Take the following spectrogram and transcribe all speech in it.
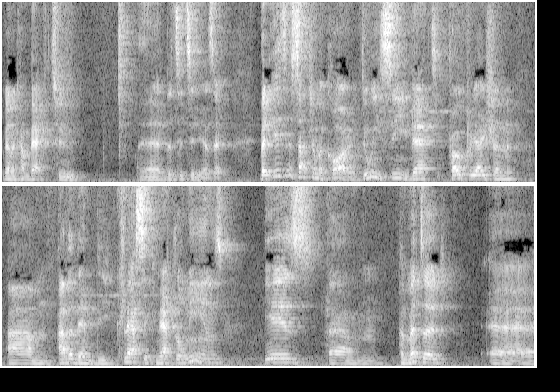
we're going to come back to uh, the Tzitz. But is there such a makar? Do we see that procreation, um, other than the classic natural means, is um, permitted? Uh.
